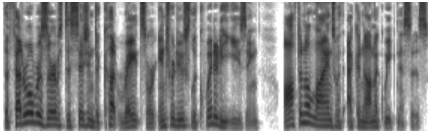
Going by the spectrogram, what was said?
the Federal Reserve's decision to cut rates or introduce liquidity easing often aligns with economic weaknesses.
